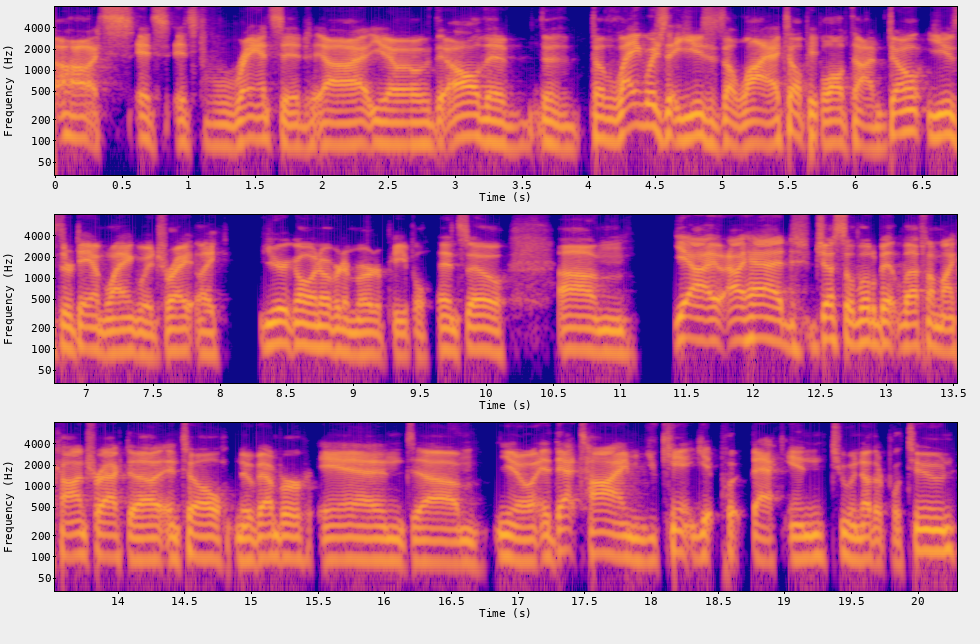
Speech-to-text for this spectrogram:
Oh, it's it's it's rancid. Uh, you know, the, all the the the language they use is a lie. I tell people all the time, don't use their damn language, right? Like you're going over to murder people. And so, um, yeah, I, I had just a little bit left on my contract uh, until November, and um, you know, at that time, you can't get put back into another platoon.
